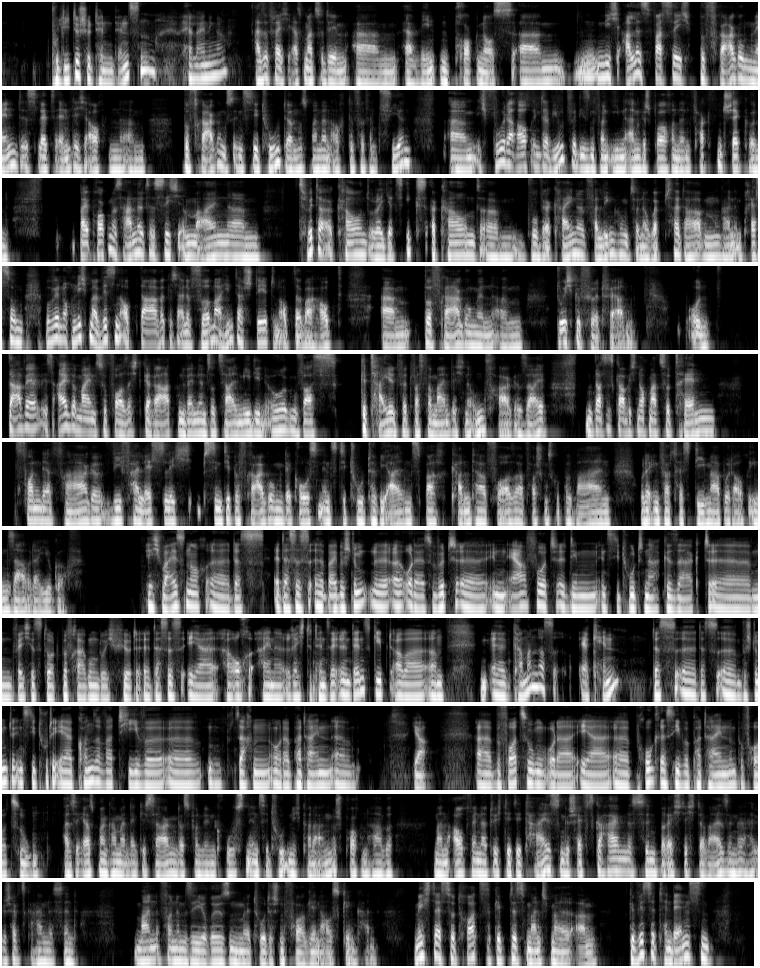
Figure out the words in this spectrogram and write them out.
politische Tendenzen, Herr Leininger? Also vielleicht erstmal zu dem ähm, erwähnten Prognos. Ähm, nicht alles, was sich Befragung nennt, ist letztendlich auch ein ähm, Befragungsinstitut. Da muss man dann auch differenzieren. Ähm, ich wurde auch interviewt für diesen von Ihnen angesprochenen Faktencheck und bei Prognos handelt es sich um einen ähm, Twitter-Account oder jetzt X-Account, ähm, wo wir keine Verlinkung zu einer Website haben, kein Impressum, wo wir noch nicht mal wissen, ob da wirklich eine Firma hintersteht und ob da überhaupt ähm, Befragungen ähm, durchgeführt werden. Und da wär, ist allgemein zu Vorsicht geraten, wenn in sozialen Medien irgendwas geteilt wird, was vermeintlich eine Umfrage sei. Und das ist, glaube ich, nochmal zu trennen von der Frage, wie verlässlich sind die Befragungen der großen Institute wie Allensbach, Kantar, Forsa, Forschungsgruppe Wahlen oder Infratest DIMAP oder auch INSA oder YouGov. Ich weiß noch, äh, dass, äh, dass es äh, bei bestimmten oder es wird in Erfurt dem Institut nachgesagt, welches dort Befragungen durchführt, dass es eher auch eine rechte Tendenz gibt. Aber ähm, kann man das erkennen? Dass, äh, dass äh, bestimmte Institute eher konservative äh, Sachen oder Parteien äh, ja, äh, bevorzugen oder eher äh, progressive Parteien bevorzugen. Also erstmal kann man, denke ich, sagen, dass von den großen Instituten, die ich gerade angesprochen habe, man, auch wenn natürlich die Details ein Geschäftsgeheimnis sind, berechtigterweise ein Geschäftsgeheimnis sind, man von einem seriösen methodischen Vorgehen ausgehen kann. Nichtsdestotrotz gibt es manchmal ähm, gewisse Tendenzen,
